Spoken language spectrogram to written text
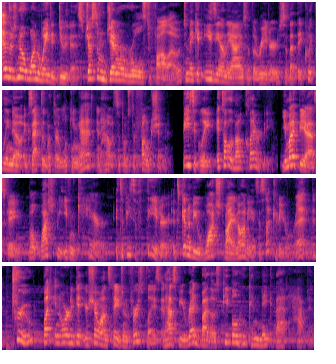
And there's no one way to do this, just some general rules to follow to make it easy on the eyes of the reader so that they quickly know exactly what they're looking at and how it's supposed to function. Basically, it's all about clarity. You might be asking, well, why should we even care? It's a piece of theater. It's gonna be watched by an audience. It's not gonna be read. True, but in order to get your show on stage in the first place, it has to be read by those people who can make that happen.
